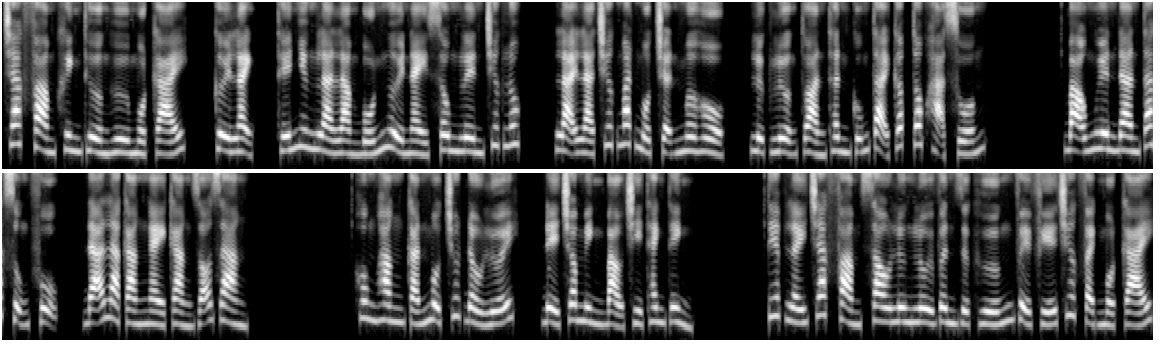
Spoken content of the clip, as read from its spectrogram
Trác phàm khinh thường hừ một cái, cười lạnh, thế nhưng là làm bốn người này xông lên trước lúc, lại là trước mắt một trận mơ hồ, lực lượng toàn thân cũng tại cấp tốc hạ xuống. Bạo nguyên đan tác dụng phụ, đã là càng ngày càng rõ ràng. Hung hăng cắn một chút đầu lưỡi, để cho mình bảo trì thanh tỉnh. Tiếp lấy trác phàm sau lưng lôi vân rực hướng về phía trước vạch một cái,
